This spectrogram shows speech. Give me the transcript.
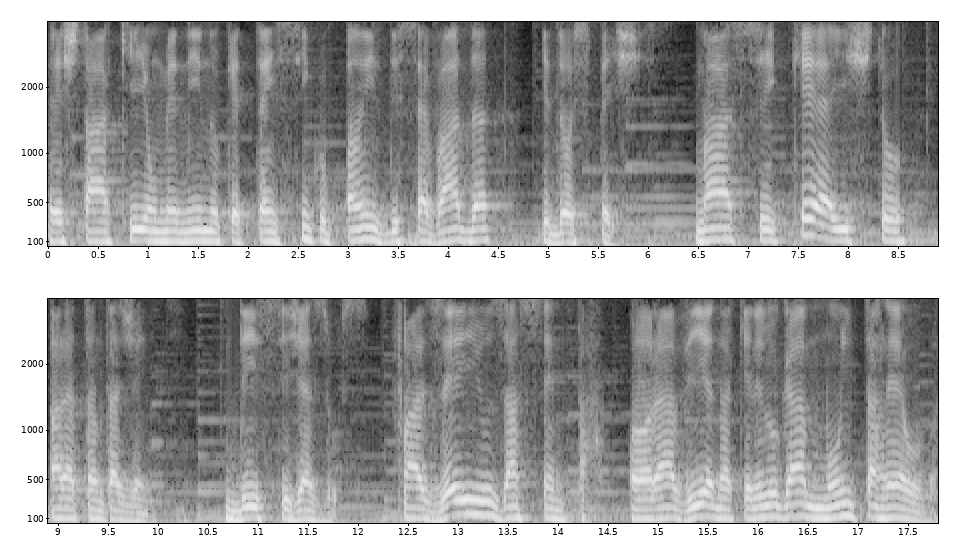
Está aqui um menino que tem cinco pães de cevada e dois peixes. Mas se que é isto para tanta gente? Disse Jesus: Fazei-os assentar. Ora, havia naquele lugar muita relva.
